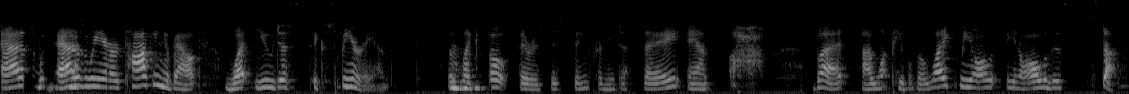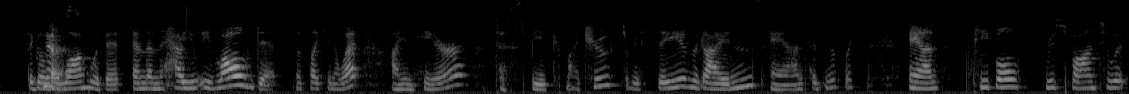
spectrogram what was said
as as we are talking about what you just experienced, it's like, mm-hmm. oh, there is this thing for me to say, and ah, but I want people to like me, all you know, all of this stuff that goes yes. along with it, and then how you evolved it. It's like, you know what, I am here to speak my truth, to receive the guidance, and to just like, and people respond to it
